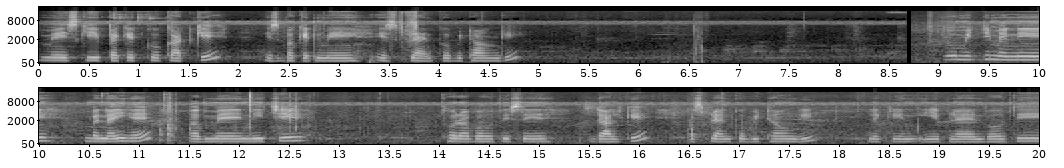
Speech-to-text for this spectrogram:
मैं इसकी पैकेट को काट के इस बकेट में इस प्लांट को बिठाऊँगी। जो मिट्टी मैंने बनाई है अब मैं नीचे थोड़ा बहुत इसे डाल के इस प्लान को बिठाऊँगी। लेकिन ये प्लान बहुत ही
